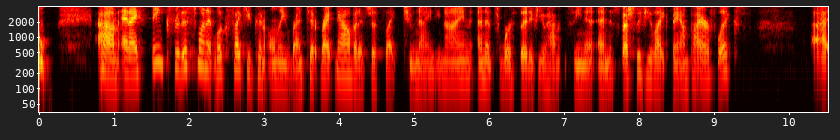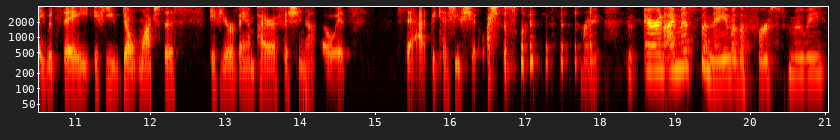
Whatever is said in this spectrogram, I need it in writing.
um, and I think for this one, it looks like you can only rent it right now, but it's just like two ninety nine, and it's worth it if you haven't seen it, and especially if you like vampire flicks. I would say if you don't watch this, if you're a vampire aficionado, it's sad because you should watch this one. right, Erin, I missed the name of the first movie.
